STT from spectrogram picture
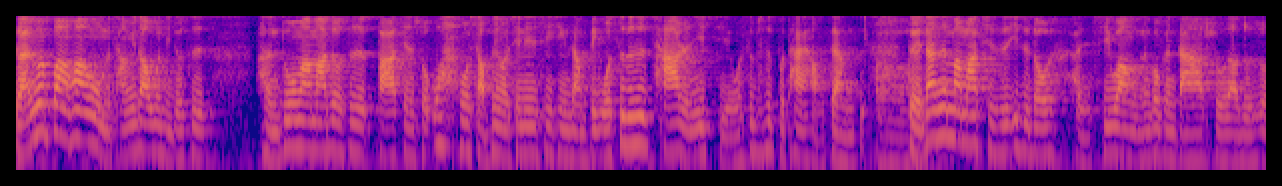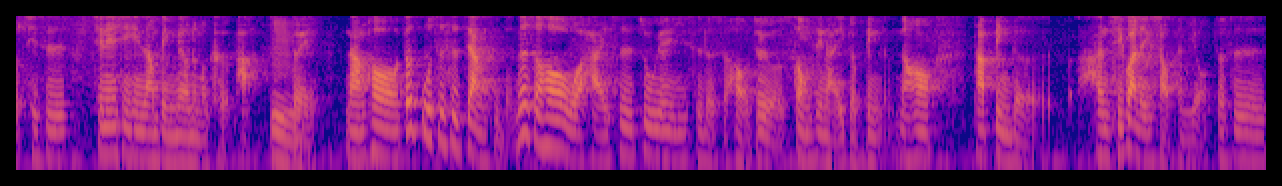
对啊，因为不然的话，我们常遇到问题就是很多妈妈就是发现说，哇，我小朋友先天性心脏病，我是不是差人一截？我是不是不太好这样子？对，但是妈妈其实一直都很希望能够跟大家说到，就是说其实先天性心脏病没有那么可怕，嗯，对。然后这个故事是这样子的，那时候我还是住院医师的时候，就有送进来一个病人，然后他病的很奇怪的一个小朋友，就是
